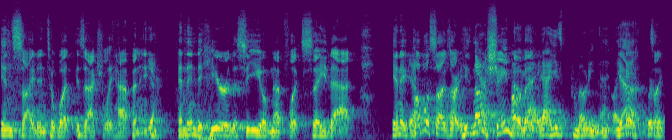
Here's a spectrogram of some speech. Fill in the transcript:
insight into what is actually happening. Yeah. And then to hear the CEO of Netflix say that in a yeah. publicized art, he's not yeah. ashamed oh, of yeah, it. Yeah, he's promoting that. Like, yeah, hey, it's like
